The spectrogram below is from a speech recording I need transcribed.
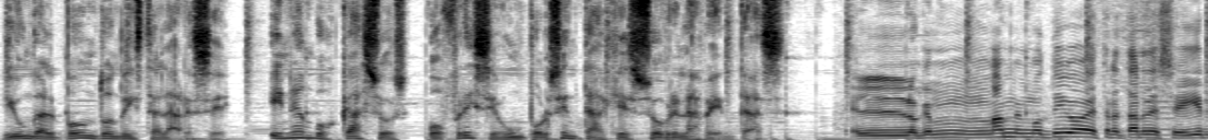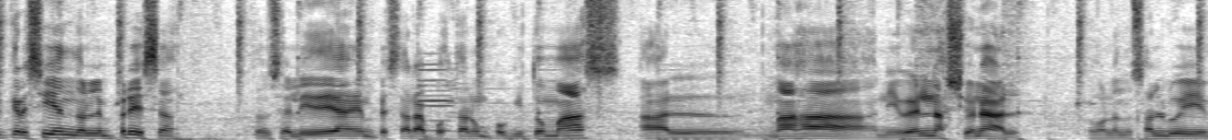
y un galpón donde instalarse. En ambos casos ofrece un porcentaje sobre las ventas lo que más me motiva es tratar de seguir creciendo en la empresa. Entonces la idea es empezar a apostar un poquito más, al, más a nivel nacional. Estamos hablando de San Luis,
